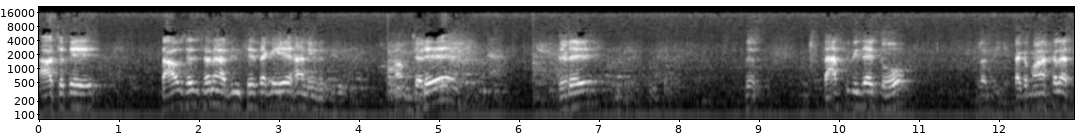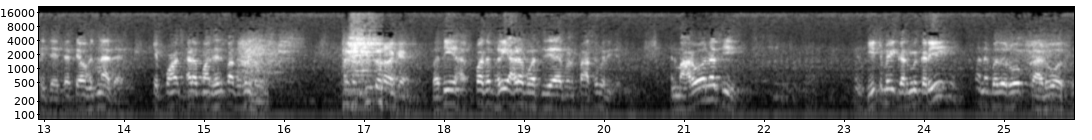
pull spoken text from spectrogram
આ છે તે તાવ છે તેના આધીન છે તો કે એ હાનિ નથી. આમ ચડે ચડે. તાપ સુધી જાય તો કે માણસ ખલાસ થઈ જાય ત્યાં જ ના જાય. એ પાંચ સાડા પાંચ પાછો ફરી જાય. બધી પછી ફરી આગળ પહોંચી જાય પણ પાછો ફરી જાય. અને મારવો નથી. હીટમય કર્મ કરી અને બધો રોગ કાઢવો છે.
